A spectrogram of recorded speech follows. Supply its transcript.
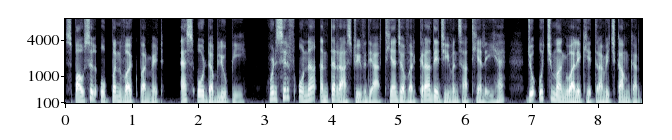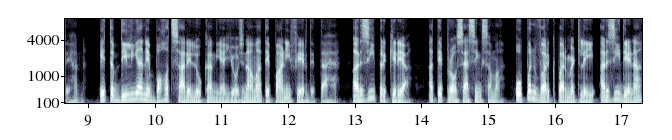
spousal open work permit SOWP ਹੁਣ ਸਿਰਫ ਉਹਨਾਂ ਅੰਤਰਰਾਸ਼ਟਰੀ ਵਿਦਿਆਰਥੀਆਂ ਜਾਂ ਵਰਕਰਾਂ ਦੇ ਜੀਵਨ ਸਾਥੀਆਂ ਲਈ ਹੈ, ਜੋ ਉੱਚ ਮੰਗ ਵਾਲੇ ਖੇਤਰਾਂ ਵਿੱਚ ਕੰਮ ਕਰਦੇ ਹਨ। ਇਹ ਤਬਦੀਲੀਆਂ ਨੇ ਬਹੁਤ ਸਾਰੇ ਲੋਕਾਂ ਦੀਆਂ ਯੋਜਨਾਵਾਂ ਤੇ ਪਾਣੀ ਫੇਰ ਦਿੱਤਾ ਹੈ। ਅਰਜ਼ੀ ਪ੍ਰਕਿਰਿਆ ਅਤੇ ਪ੍ਰੋਸੈਸਿੰਗ ਸਮਾਂ। ਓਪਨ ਵਰਕ ਪਰਮਿਟ ਲਈ ਅਰਜ਼ੀ ਦੇਣਾ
